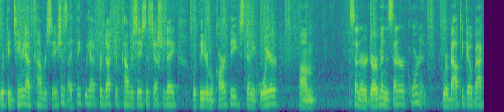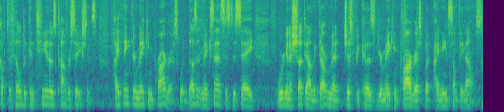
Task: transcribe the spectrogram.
We're continuing to have conversations. I think we had productive conversations yesterday with Leader McCarthy, Steny Hoyer, um, Senator Durbin and Senator Cornyn. We're about to go back up the Hill to continue those conversations. I think they're making progress. What doesn't make sense is to say we're going to shut down the government just because you're making progress, but I need something else.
